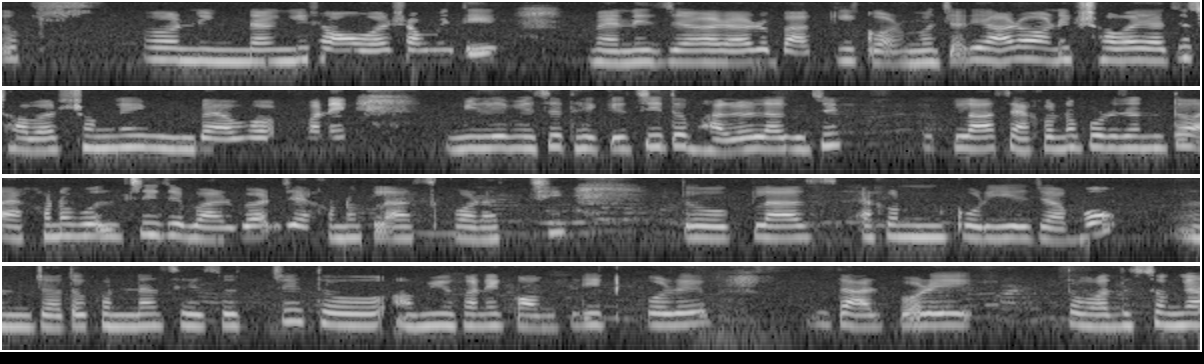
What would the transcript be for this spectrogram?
তো নিংডাঙ্গি সমবায় সমিতির ম্যানেজার আর বাকি কর্মচারী আরও অনেক সবাই আছে, সবার সঙ্গেই ব্যবহার মানে মিলেমিশে থেকেছি, তো ভালো লাগছে। তো ক্লাস এখনও পর্যন্ত এখনও বলছি যে বারবার যে এখনও ক্লাস করাচ্ছি, তো ক্লাস এখন করিয়ে যাব। যতক্ষণ না শেষ হচ্ছে, তো আমি ওখানে কমপ্লিট করে তারপরে তোমাদের সঙ্গে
